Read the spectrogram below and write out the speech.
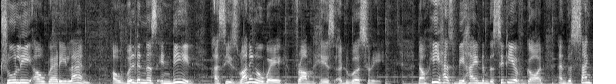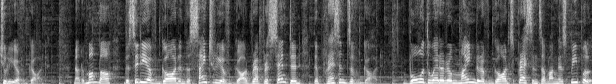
truly a weary land, a wilderness indeed, as he is running away from his adversary. Now, he has behind him the city of God and the sanctuary of God. Now remember, the city of God and the sanctuary of God represented the presence of God. Both were a reminder of God's presence among his people.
